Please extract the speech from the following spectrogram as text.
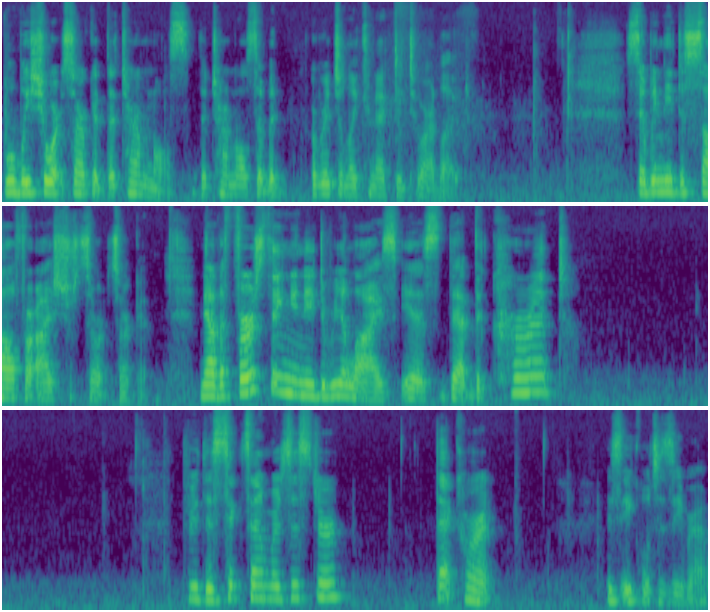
when we short circuit the terminals, the terminals that would originally connected to our load. So we need to solve for I short circuit. Now the first thing you need to realize is that the current through the 6 ohm resistor, that current is equal to zero.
